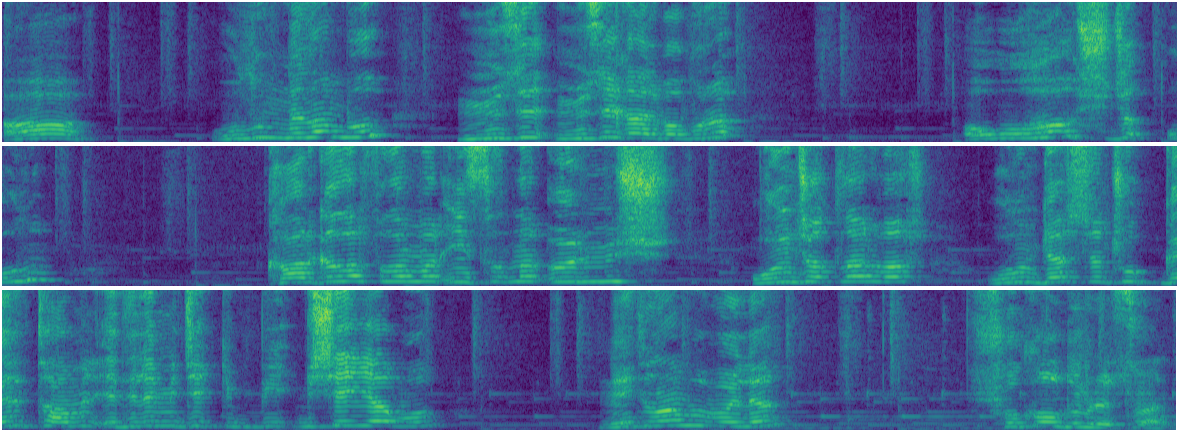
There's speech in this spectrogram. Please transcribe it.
Aa, oğlum ne lan bu? Müze müze galiba bura. Oha şu oğlum. Kargalar falan var, insanlar ölmüş. Oyuncaklar var. Oğlum gerçekten çok garip tahmin edilemeyecek gibi bir, bir şey ya bu. Neydi lan bu böyle? Şok oldum resmen.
